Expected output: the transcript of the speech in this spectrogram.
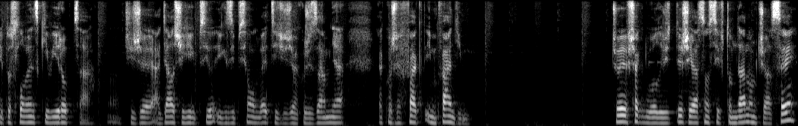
Je to slovenský výrobca, čiže a ďalších XY vecí, čiže akože za mňa, akože fakt im fandím. Čo je však dôležité, že ja som si v tom danom čase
